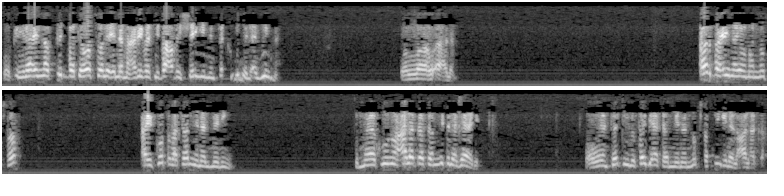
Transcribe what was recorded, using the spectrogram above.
وقيل إن الطب توصل إلى معرفة بعض الشيء من تكوين الأجنة والله أعلم. أربعين يوما نطفة أي قطرة من المني. ثم يكون علقة مثل ذلك. وهو ينتقل فجأة من النطفة إلى العلقة.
